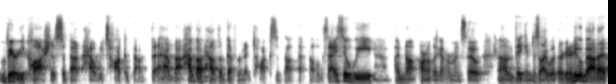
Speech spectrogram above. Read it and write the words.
very cautious about how we talk about that, how about how about how the government talks about that public. I say we, I'm not part of the government, so um, they can decide what they're going to do about it.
